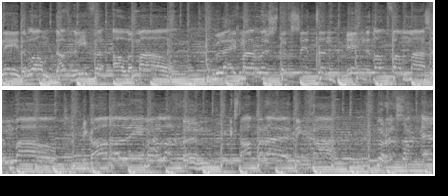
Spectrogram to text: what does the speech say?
Nederland, dag lieve allemaal. Blijf maar rustig zitten in het land van Maas en Waal. Ik kan alleen maar lachen, ik stap eruit, ik ga. Mijn rugzak en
